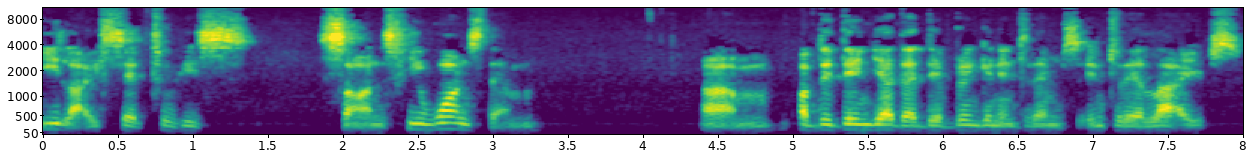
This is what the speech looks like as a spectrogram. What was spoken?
Eli said to his sons. He warns them um, of the danger that they're bringing into them into their lives.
